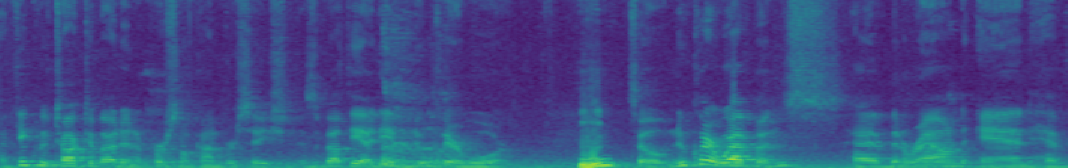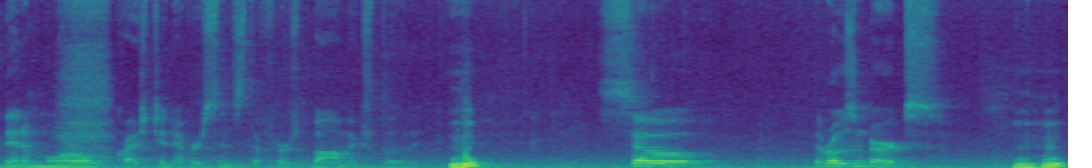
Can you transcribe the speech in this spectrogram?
I think we've talked about in a personal conversation. It's about the idea of nuclear war. Mhm. So nuclear weapons have been around and have been a moral question ever since the first bomb exploded. Mhm. So the Rosenbergs Mhm.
